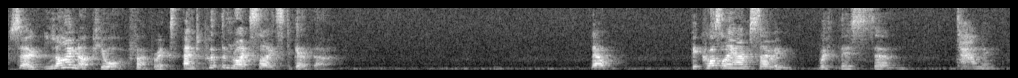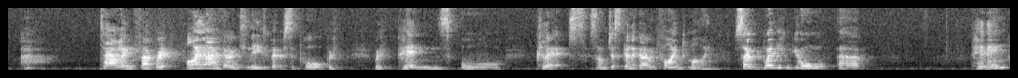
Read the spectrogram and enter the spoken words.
So line up your fabrics and put them right sides together. Now, because I am sewing with this um, toweling, toweling fabric, I am going to need a bit of support with, pins or clips. So I'm just going to go and find mine. So when you're uh, pinning,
